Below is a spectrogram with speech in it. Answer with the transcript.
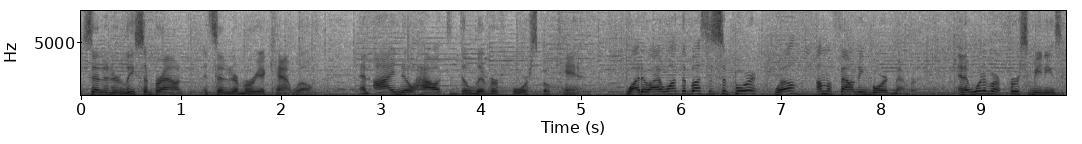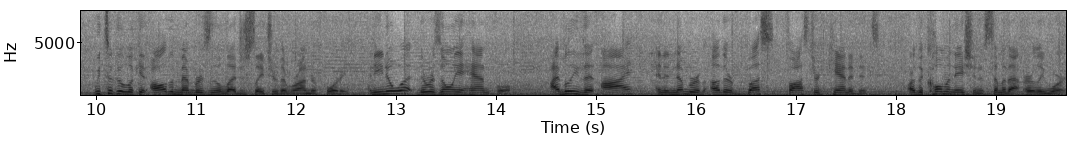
Senator Lisa Brown and Senator Maria Cantwell. And I know how to deliver for Spokane. Why do I want the bus's support? Well, I'm a founding board member. And at one of our first meetings, we took a look at all the members in the legislature that were under 40. And you know what? There was only a handful. I believe that I and a number of other bus-fostered candidates are the culmination of some of that early work.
